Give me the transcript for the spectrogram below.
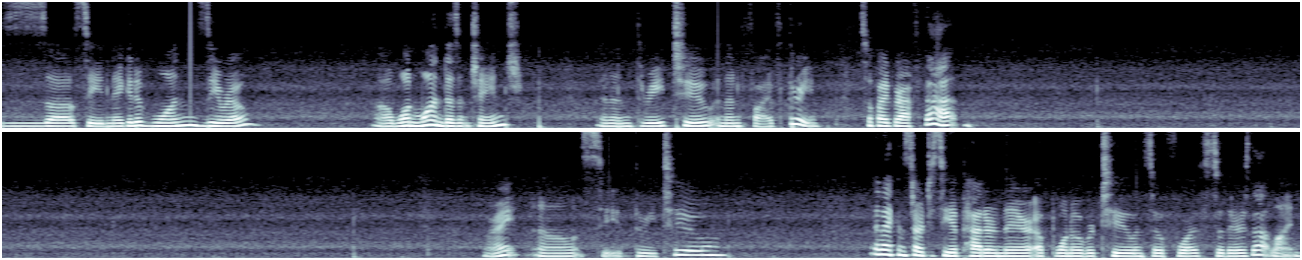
Z uh, let's see, negative 1, 0. Uh, 1, 1 doesn't change. And then 3, 2, and then 5, 3. So if I graph that, all right, uh, let's see, 3, 2. And I can start to see a pattern there, up 1 over 2 and so forth. So there's that line.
